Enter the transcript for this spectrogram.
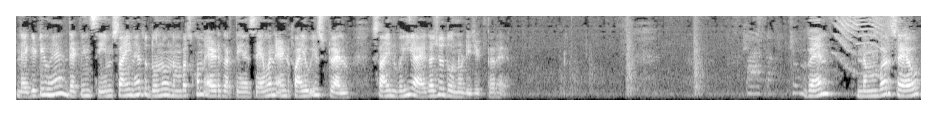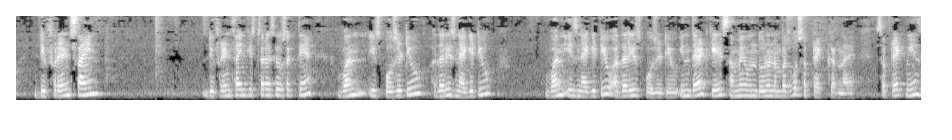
नेगेटिव हैं दैट मीन सेम साइन है तो दोनों नंबर्स को हम ऐड करते हैं। Seven and five is twelve sign वही आएगा जो दोनों डिजिट पर है। When numbers have different sign different sign किस तरह से हो सकते हैं? One is positive other is negative one is negative other is positive in that case हमें उन दोनों नंबर्स को सब्ट्रैक्ट करना है। Subtract means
